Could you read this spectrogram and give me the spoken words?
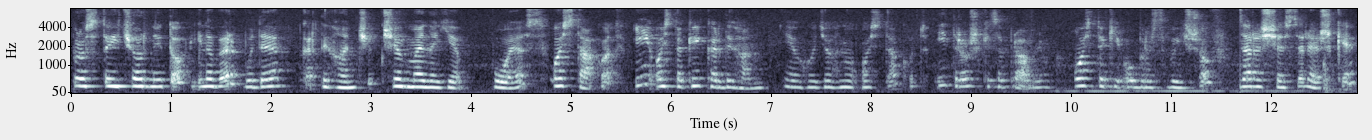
простий чорний топ, і наверх буде кардиганчик. Ще в мене є пояс. Ось так от. І ось такий кардиган. Я його одягну ось так от і трошки заправлю. Ось такий образ вийшов. Зараз ще сережки.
